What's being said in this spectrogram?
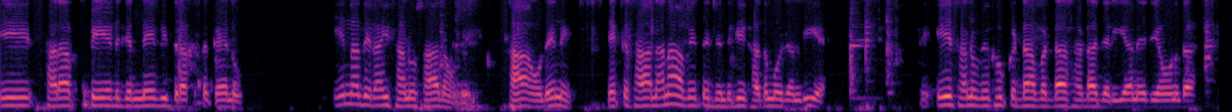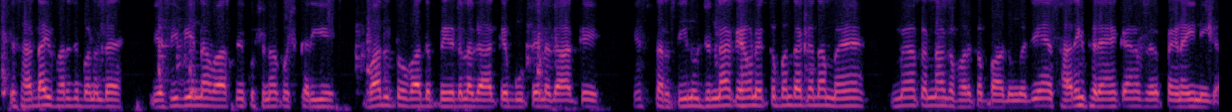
ਇਹ ਸਾਰਾ ਪੇੜ ਜਿੰਨੇ ਵੀ ਦਰਖਤ ਕਹਿ ਲਓ, ਇਹਨਾਂ ਦੇ ਰਾਹੀਂ ਸਾਨੂੰ ਸਾਹ ਆਉਂਦੇ ਨੇ। ਸਾਹ ਆਉਂਦੇ ਨੇ। ਇੱਕ ਸਾਹ ਨਾ ਨਾ ਆਵੇ ਤੇ ਜ਼ਿੰਦਗੀ ਖਤਮ ਹੋ ਜਾਂਦੀ ਹੈ। ਤੇ ਇਹ ਸਾਨੂੰ ਵੇਖੋ ਕਿੱਡਾ ਵੱਡਾ ਸਾਡਾ ਜਰੀਆ ਨੇ ਜਿਉਣ ਦਾ। ਤੇ ਸਾਡਾ ਹੀ ਫਰਜ਼ ਬਣਦਾ ਜੇ ਅਸੀਂ ਵੀ ਇਹਨਾਂ ਵਾਸਤੇ ਕੁਛ ਨਾ ਕੁਛ ਕਰੀਏ। ਵੱਧ ਤੋਂ ਵੱਧ ਪੇੜ ਲਗਾ ਕੇ, ਬੂਟੇ ਲਗਾ ਕੇ, ਇਸ ਧਰਤੀ ਨੂੰ ਜਿੰਨਾ ਕਿ ਹੁਣ ਇੱਕ ਬੰਦਾ ਕਹਿੰਦਾ, ਮੈਂ ਮੈਂ ਕਿੰਨਾ ਕੁ ਫ਼ਰਕ ਪਾ ਦੂੰਗਾ, ਜੇ ਐ ਸਾਰੇ ਫਿਰ ਐ ਕਹਿਣ ਫਿਰ ਪੈਣਾ ਹੀ ਨਹੀਂਗਾ।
